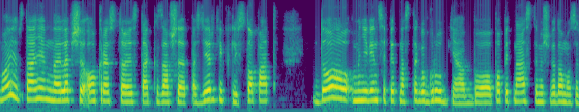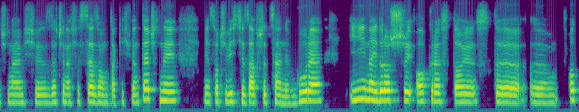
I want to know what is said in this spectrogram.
Moim zdaniem najlepszy okres to jest tak zawsze październik, listopad do mniej więcej 15 grudnia, bo po 15 już wiadomo się, zaczyna się sezon taki świąteczny, więc oczywiście zawsze ceny w górę i najdroższy okres to jest e, od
